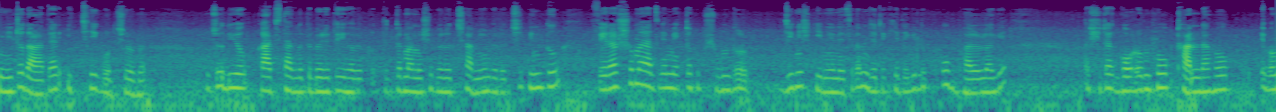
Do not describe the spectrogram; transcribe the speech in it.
মিনিটও দাঁড়াতে আর ইচ্ছেই করছিল না। যদিও কাজ থাকলে তো বেরোতেই হবে, প্রত্যেকটা মানুষই বেরোচ্ছে, আমিও বেরোচ্ছি। কিন্তু ফেরার সময় আজকে আমি একটা খুব সুন্দর জিনিস কিনে এনেছিলাম, যেটা খেতে কিন্তু খুব ভালো লাগে। সেটা গরম হোক, ঠান্ডা হোক, এবং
